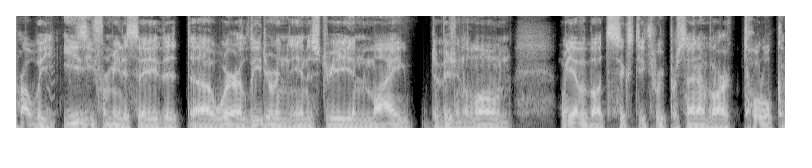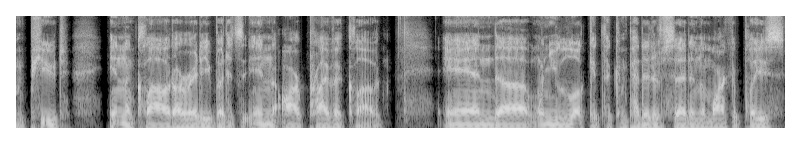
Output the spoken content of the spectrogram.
probably easy for me to say that uh, we're a leader in the industry. In my division alone, we have about 63% of our total compute in the cloud already, but it's in our private cloud. And uh, when you look at the competitive set in the marketplace,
